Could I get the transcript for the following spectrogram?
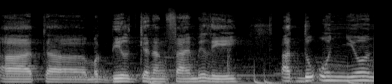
at ah, mag-build ka ng family at doon 'yun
